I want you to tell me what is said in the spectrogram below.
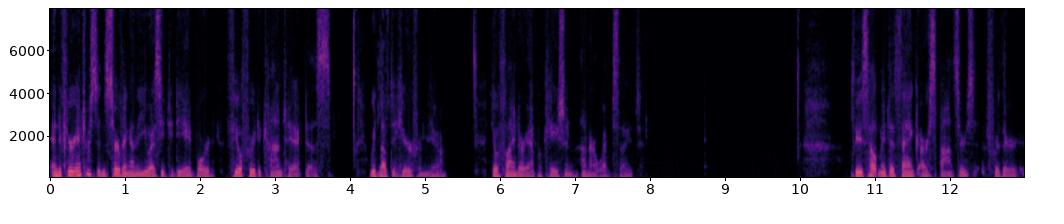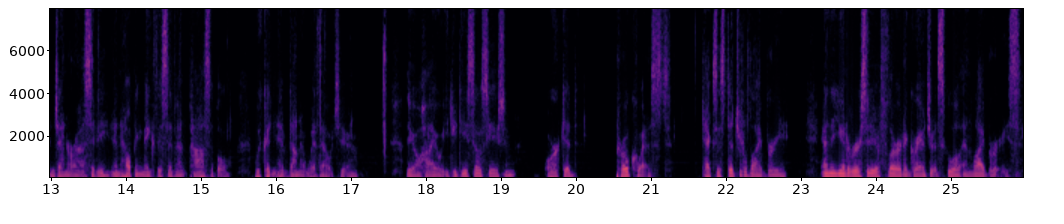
And if you're interested in serving on the USETDA board, feel free to contact us. We'd love to hear from you. You'll find our application on our website. Please help me to thank our sponsors for their generosity in helping make this event possible. We couldn't have done it without you. The Ohio ETD Association, ORCID, ProQuest, Texas Digital Library, and the University of Florida Graduate School and Libraries.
